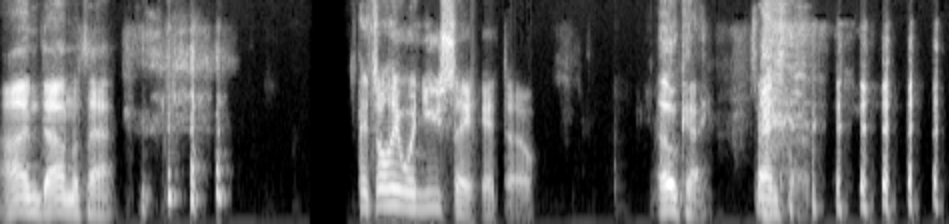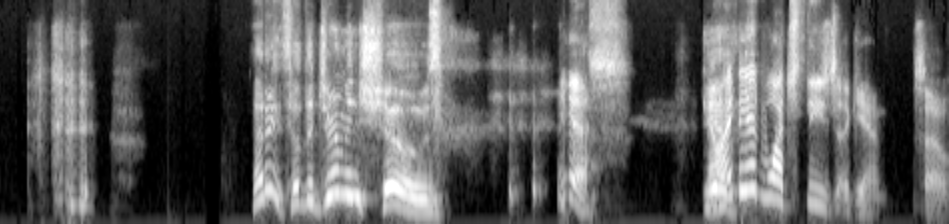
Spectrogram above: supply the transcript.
I'm down with that. It's only when you say it though. Okay, sounds fair. All right, so the German shows. Yes. You I did watch these again. So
